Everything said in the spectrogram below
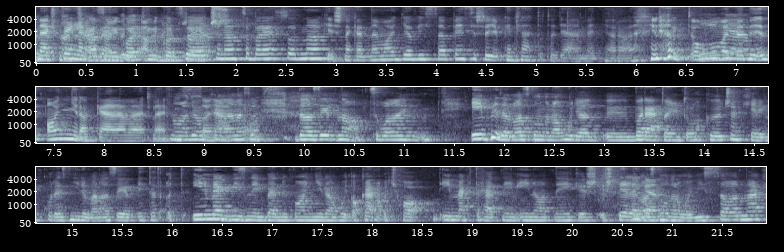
Meg tényleg az, amikor, amikor kölcsön adsz a barátodnak, és neked nem adja vissza a pénzt, és egyébként látod, hogy elmegy nyaralni, nem tudom, tehát ez annyira kellemetlen, nagyon kellemetlen kellemetlen. De azért, na, szóval én, én például azt gondolom, hogy a barátaimtól, ha kölcsön kérünk, akkor ez nyilván azért, tehát én megbíznék bennük annyira, hogy akár, hogyha én megtehetném, én adnék, és, és tényleg Igen. azt gondolom, hogy visszaadnák,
